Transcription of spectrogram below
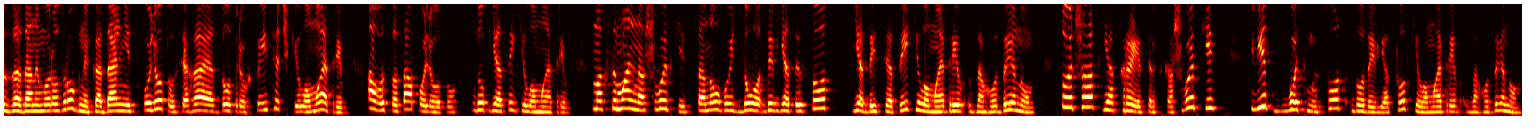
За даними розробника, дальність польоту сягає до 3000 кілометрів, а висота польоту до 5 кілометрів. Максимальна швидкість становить до 950 кілометрів за годину, в той час як крейсерська швидкість від 800 до 900 кілометрів за годину.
